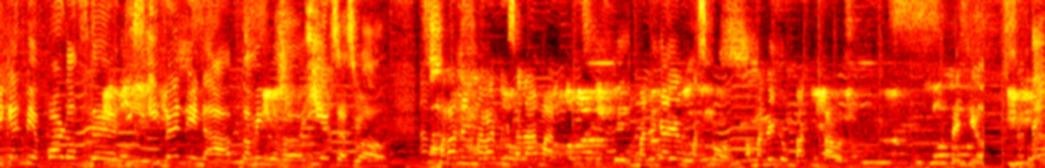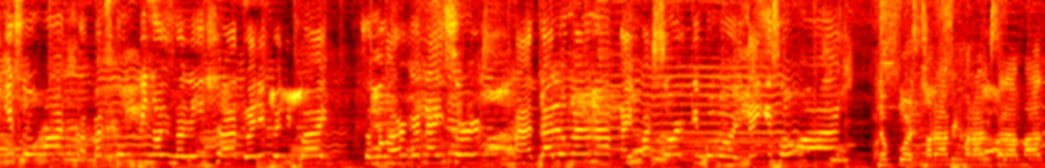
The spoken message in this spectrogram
we can be a part of the this event in the upcoming uh, years as well. Maraming maraming salamat. Maligayang Pasko. Ang maligong bagong taon. Thank you. Thank you so much sa Paskong Pinoy Malaysia 2025 sa mga organizers at lalong-lalo na kay Pastor Kibuloy. Thank you so much! Of course, maraming maraming salamat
